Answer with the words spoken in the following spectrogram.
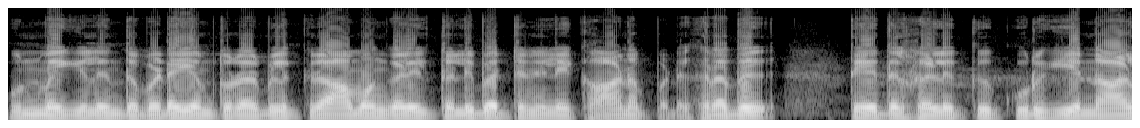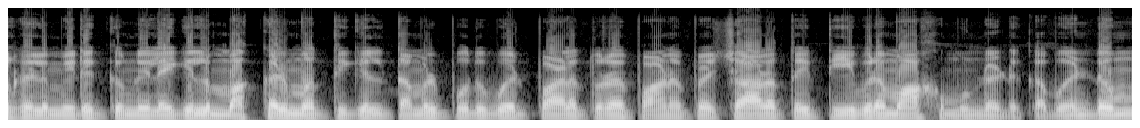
உண்மையில் இந்த விடயம் தொடர்பில் கிராமங்களில் தெளிவற்ற நிலை காணப்படுகிறது. தேர்தல்களுக்கு குறுகிய நாள்களும் இருக்கும் நிலையில் மக்கள் மத்தியில் தமிழ் பொது வேட்பாளர் தொடர்பான பிரச்சாரத்தை தீவிரமாக முன்னெடுக்க வேண்டும்.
